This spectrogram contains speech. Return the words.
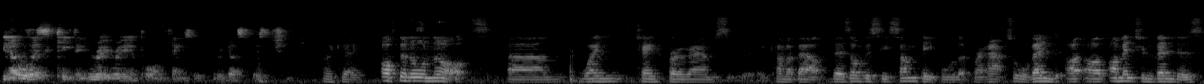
you know, all those key things, really, really important things with regards to business. Okay. Often or not, um, when change programs come about, there's obviously some people that perhaps, or vend, I, I'll, I'll mention vendors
